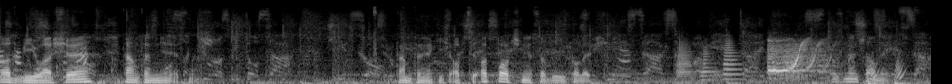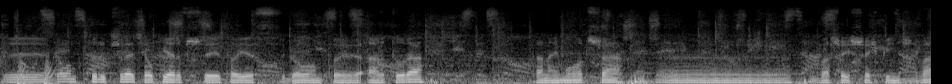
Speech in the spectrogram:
Odbiła się. Tamten nie jest nasz. Tamten jakiś obcy. Odpocznie sobie i poleci. Zmęczony. Yy, Gołąb, który przyleciał pierwszy, to jest gołąb y, Artura. Ta najmłodsza. Yy, 26652.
